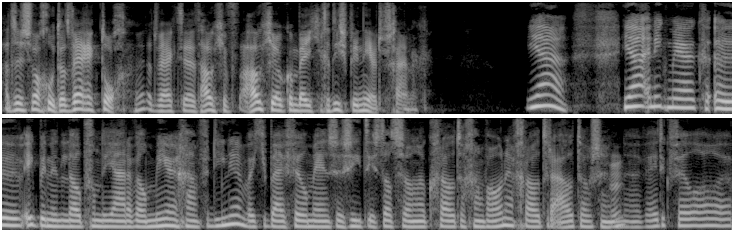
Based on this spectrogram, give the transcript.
Het is wel goed, dat werkt toch. Dat werkt, het houdt je, houdt je ook een beetje gedisciplineerd waarschijnlijk. Ja, ja en ik merk, eh, ik ben in de loop van de jaren wel meer gaan verdienen. Wat je bij veel mensen ziet, is dat ze dan ook groter gaan wonen en grotere auto's en Hm. eh, weet ik veel al.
